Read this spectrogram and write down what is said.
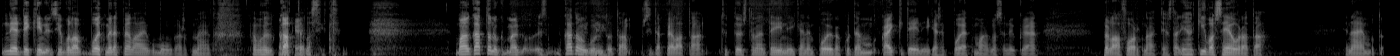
Nerdikin sivulla voit mennä pelaamaan jonkun muun kanssa, mä, en, mä voin katsella okay. sitten. Mä oon kattonut, kun, mä katon, kun tota, sitä pelataan. Tyttöystävän teini-ikäinen poika, kuten kaikki teini-ikäiset pojat maailmassa nykyään, pelaa Fortnitea. Sitä on ihan kiva seurata ja näin, mutta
